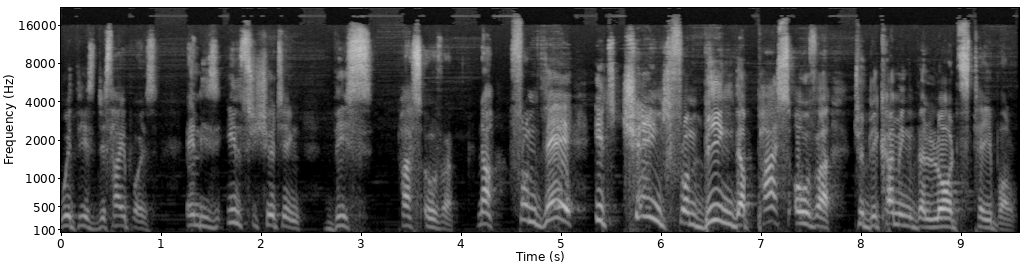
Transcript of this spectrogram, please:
with his disciples, and he's instituting this Passover. Now, from there, it changed from being the Passover to becoming the Lord's table.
